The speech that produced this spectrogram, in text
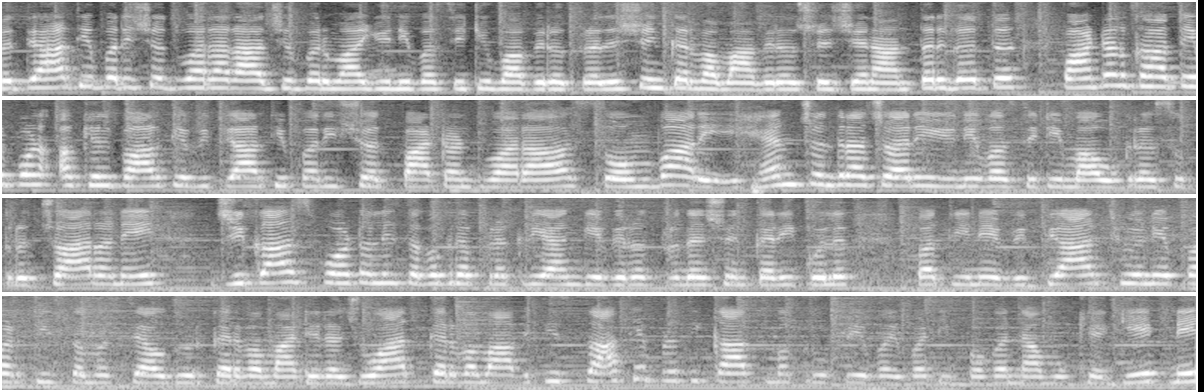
વિદ્યાર્થી પરિષદ દ્વારા રાજ્યભરમાં યુનિવર્સિટીઓમાં વિરોધ પ્રદર્શન કરવામાં આવેલો છે, જેના અંતર્ગત પાટણ ખાતે પણ અખિલ ભારતીય વિદ્યાર્થી પરિષદ પાટણ દ્વારા સોમવારે હેમચંદ્રાચાર્ય યુનિવર્સિટીમાં ઉગ્ર સૂત્રોચ્ચાર અને જીકાસ પોર્ટલની સમગ્ર પ્રક્રિયા અંગે વિરોધ પ્રદર્શન કરી કુલપતિને વિદ્યાર્થીઓને પડતી સમસ્યાઓ દૂર કરવા માટે રજૂઆત કરવામાં આવી હતી. સાથે પ્રતિકાત્મક રૂપે વહીવટી ભવનના મુખ્ય ગેટને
